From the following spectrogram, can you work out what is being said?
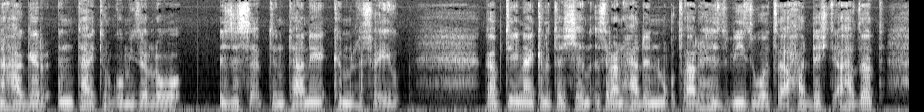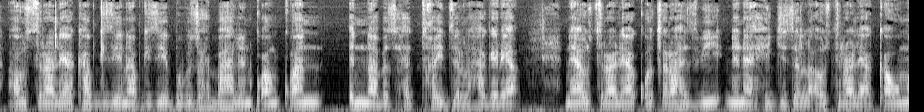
ንሃገር እንታይ ትርጉም እዩ ዘለዎ? እዚ ዝስዕብ ትንታነ ክምልሶ እዩ። ካብቲ ናይ ክልተ ሽሕን ዕስራን ሓደን ምቝጻር ህዝቢ ዝወጸ ሓደሽቲ ኣሃዛት፣ ኣውስትራልያ ካብ ግዜ ናብ ግዜ ብብዙሕ ባህልን ቋንቋን እናበዝሐት ትኸይድ ዘላ ሃገር እያ። ናይ ኣውስትራልያ ቆጸራ ህዝቢ ንናይ ሕጂ ዘላ ኣውስትራልያ ኣቃውማ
